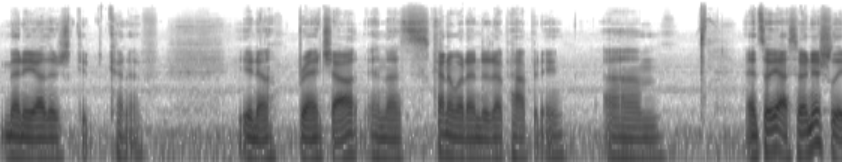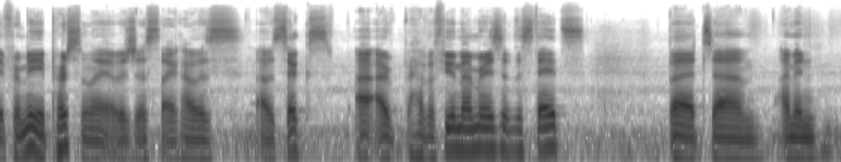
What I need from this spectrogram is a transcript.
many others could kind of, you know, branch out, and that's kind of what ended up happening. Um, and so yeah, so initially for me personally, it was just like I was I was six. I, I have a few memories of the states, but um, I'm in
